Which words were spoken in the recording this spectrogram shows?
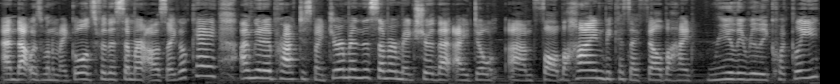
and that was one of my goals for this summer. I was like, okay, I'm going to practice my German this summer, make sure that I don't um, fall behind because I fell behind really really quickly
